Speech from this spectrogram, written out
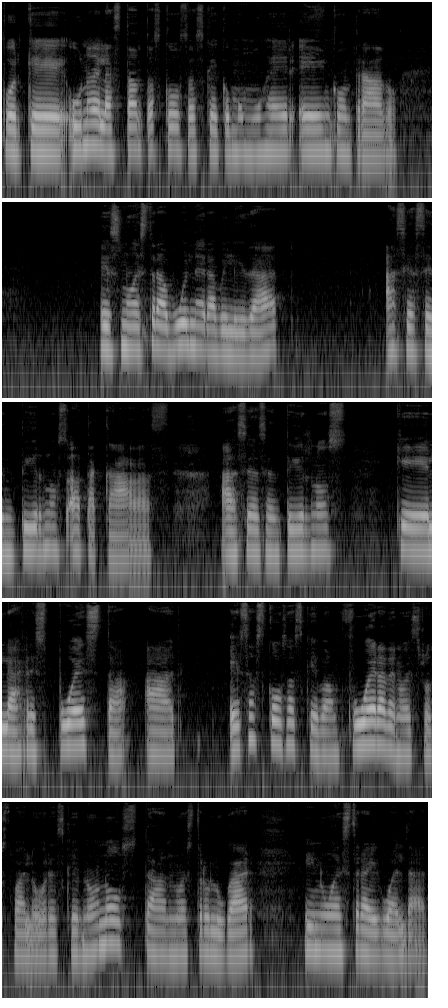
Porque una de las tantas cosas que como mujer he encontrado es nuestra vulnerabilidad hacia sentirnos atacadas, hacia sentirnos que la respuesta a esas cosas que van fuera de nuestros valores, que no nos dan nuestro lugar y nuestra igualdad,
